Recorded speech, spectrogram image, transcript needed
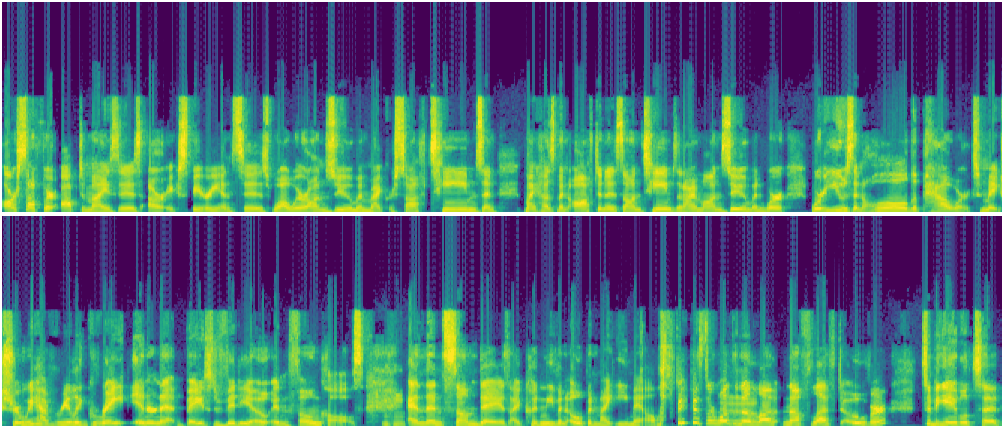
our software optimizes our experiences while we're on Zoom and Microsoft Teams. And my husband often is on Teams and I'm on Zoom and we're we're using all the power to make sure we have really great internet-based video and phone calls. Mm-hmm. And then some days I couldn't even open my email because there wasn't yeah. enough left over to be able to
